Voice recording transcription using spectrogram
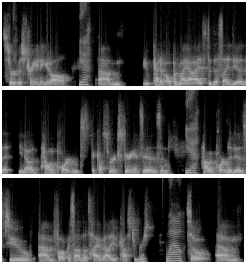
service training at all. Yeah. Um, it kind of opened my eyes to this idea that you know how important the customer experience is, and yeah, how important it is to um, focus on those high value customers. Wow. So, um,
